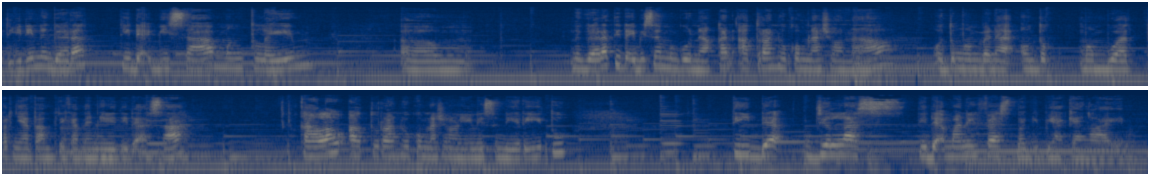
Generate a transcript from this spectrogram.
gitu jadi negara tidak bisa mengklaim um, negara tidak bisa menggunakan aturan hukum nasional untuk membenar, untuk membuat pernyataan terikat yang menjadi tidak sah kalau aturan hukum nasional ini sendiri itu tidak jelas, tidak manifest bagi pihak yang lain.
